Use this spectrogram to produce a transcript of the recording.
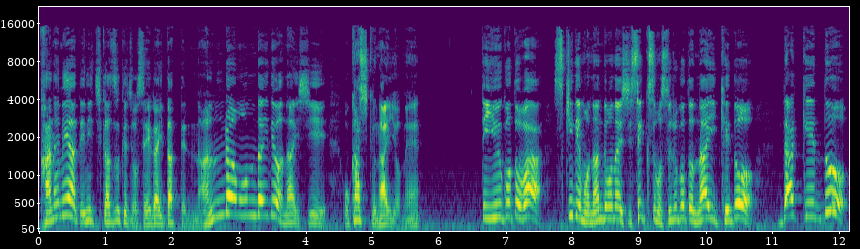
金目当てに近づく女性がいたって何ら問題ではないし、おかしくないよね。っていうことは、好きでも何でもないし、セックスもすることないけど、だけど、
